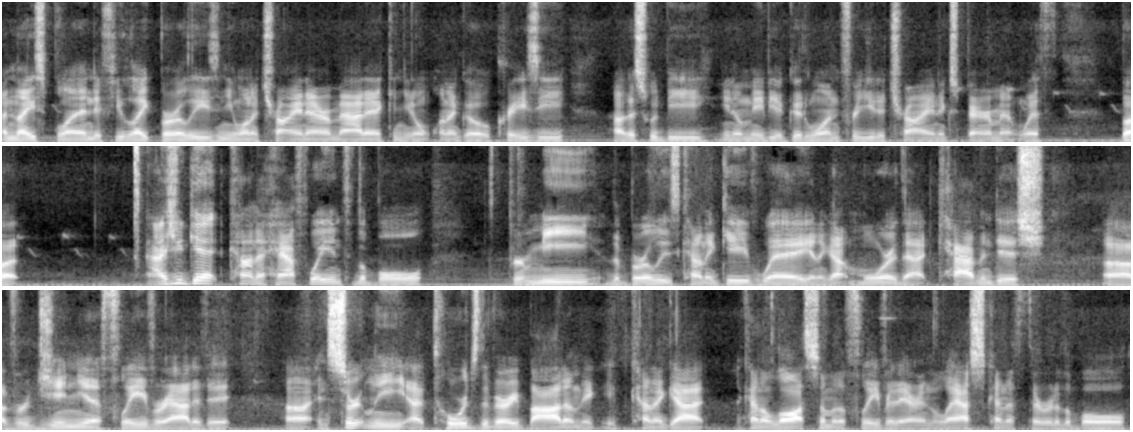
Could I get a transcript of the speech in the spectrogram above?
a nice blend if you like Burleys and you want to try an aromatic and you don't want to go crazy. Uh, this would be, you know, maybe a good one for you to try and experiment with. But as you get kind of halfway into the bowl, for me, the Burleys kind of gave way and I got more of that Cavendish uh, Virginia flavor out of it. Uh, and certainly uh, towards the very bottom, it, it kind of got, kind of lost some of the flavor there in the last kind of third of the bowl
